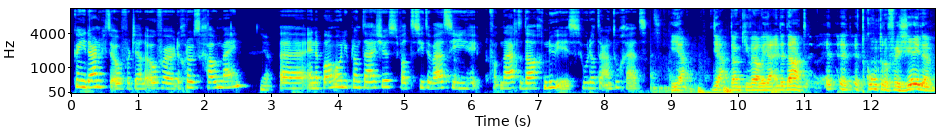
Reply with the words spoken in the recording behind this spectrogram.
kun je daar nog iets over vertellen? Over de grootste goudmijn ja. en de palmolieplantages. Wat de situatie vandaag de dag nu is. Hoe dat eraan toe gaat. Ja, ja dankjewel. Ja, inderdaad. Het, het, het controversiële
